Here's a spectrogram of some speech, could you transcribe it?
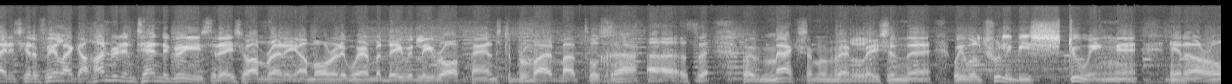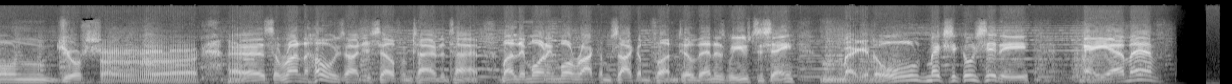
right. It's going to feel like 110 degrees today, so I'm ready. I'm already wearing my David Lee Roth pants to provide my tuchas with maximum ventilation. Uh, we will truly be stewing uh, in our own juicer. Uh, so run the hose on yourself from time to time. Monday morning, more rock'em sock'em fun. Till then, as we used to say, back in old Mexico City, AMF.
